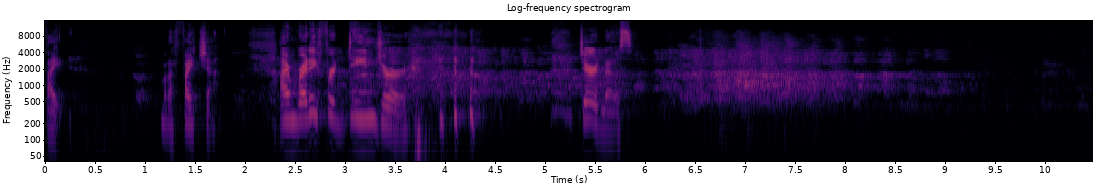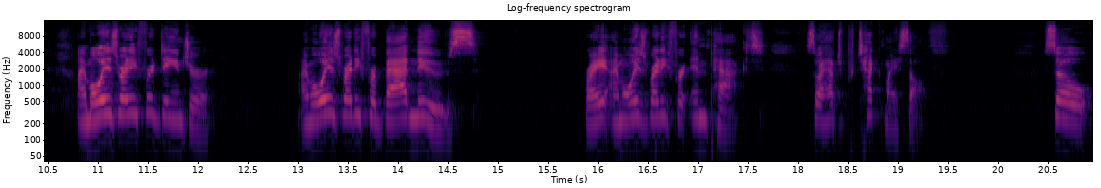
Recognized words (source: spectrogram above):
fight. I'm going to fight you. I'm ready for danger. Jared knows. I'm always ready for danger. I'm always ready for bad news, right? I'm always ready for impact. So I have to protect myself. So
